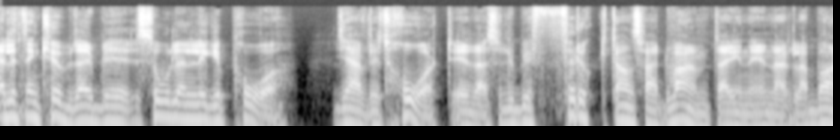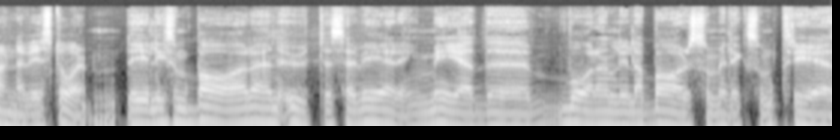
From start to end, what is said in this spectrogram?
en liten kub där blir, solen ligger på jävligt hårt i det där, så det blir fruktansvärt varmt där inne i den där lilla baren där vi står. Det är liksom bara en uteservering med eh, våran lilla bar som är liksom tre,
